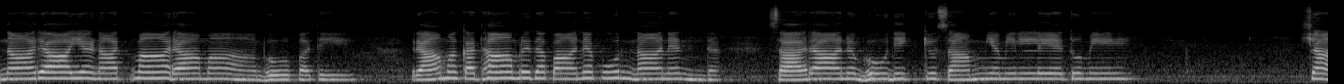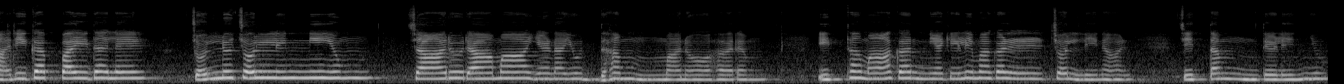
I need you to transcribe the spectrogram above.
നാരായണാത്മാ രാമ ഭൂപതി രാമകഥാമൃതപാനപൂർണാനന്ദ സാരാനുഭൂതിക്കു സാമ്യമില്ലേതുമേ. ശാരിക പൈതലെ ചൊല്ലു ചൊല്ലിന്നിയും ചാരുരാമായണ യുദ്ധം മനോഹരം. ഇത്തമാകർണ്യ കിളിമകൾ ചൊല്ലിനാൾ ചിത്തം തെളിഞ്ഞു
